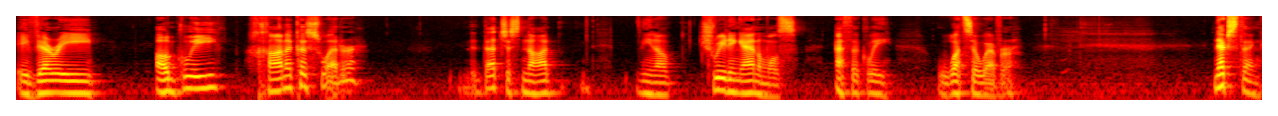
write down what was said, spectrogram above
a very ugly Hanukkah sweater? That's just not, you know, treating animals ethically whatsoever. Next thing,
